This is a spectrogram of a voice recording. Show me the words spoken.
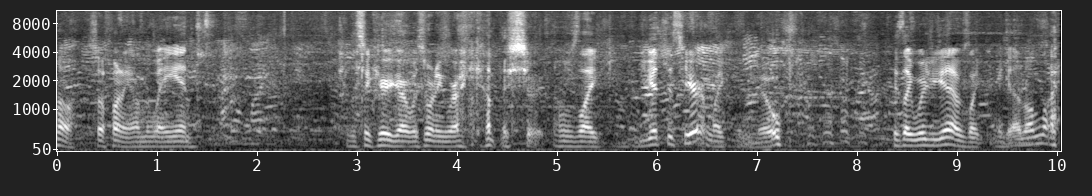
Oh, so funny. On the way in, the security guard was wondering where I got this shirt. I was like, "You get this here?" I'm like, "Nope." He's like, "Where'd you get it?" I was like, "I got it online."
